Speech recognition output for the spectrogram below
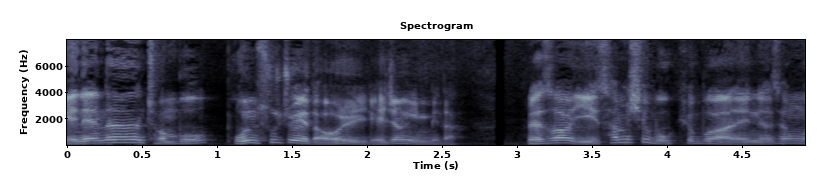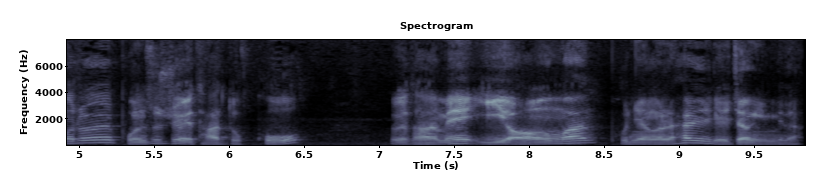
얘네는 전부 본수조에 넣을 예정입니다. 그래서 이 35큐브 안에 있는 생물을 본수조에 다 넣고 그 다음에 이 어항만 분양을 할 예정입니다.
